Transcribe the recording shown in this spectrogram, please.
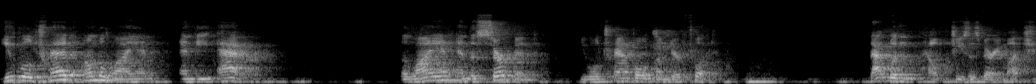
You will tread on the lion and the adder. The lion and the serpent you will trample underfoot. That wouldn't help Jesus very much.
